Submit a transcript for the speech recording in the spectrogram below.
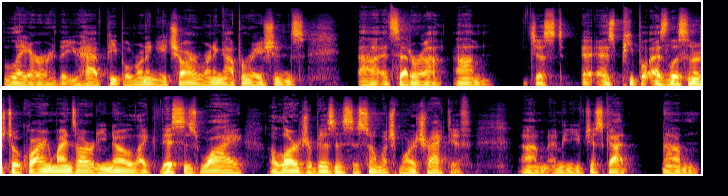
layer that you have people running HR, running operations, uh, et cetera. Um, just as people, as listeners to Acquiring Minds already know, like this is why a larger business is so much more attractive. Um, I mean, you've just got um,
